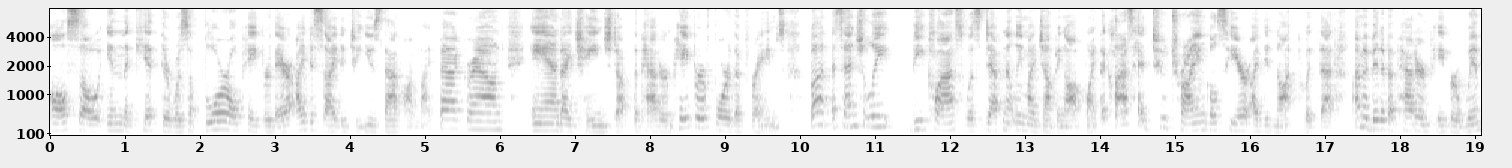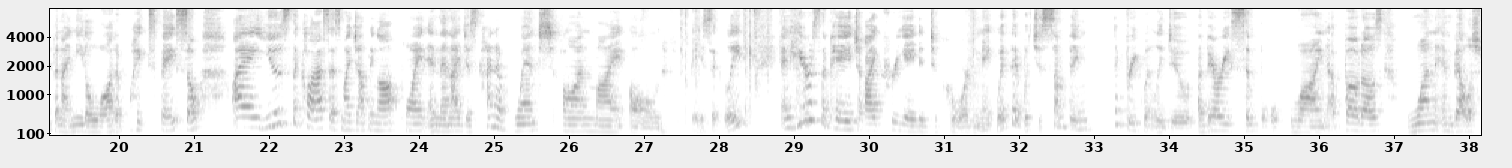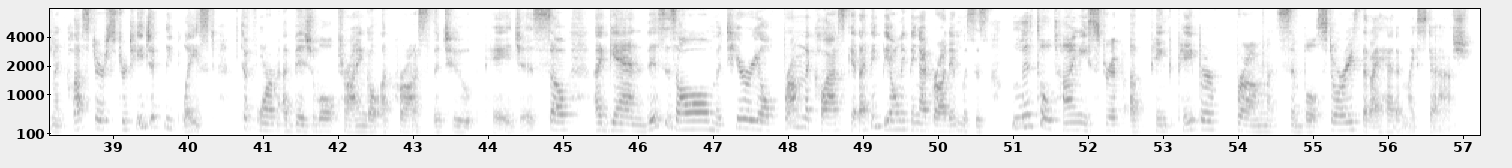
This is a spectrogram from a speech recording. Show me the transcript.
Also in the kit, there was a floral paper there. I decided to use that on my background and I changed up the pattern paper for the frames. But essentially, the class was definitely my jumping off point. The class had two triangles here. I did not put that. I'm a bit of a pattern paper wimp and I need a lot of white space. So I used the class as my jumping off point and then I just kind of went on my own basically. And here's the page I created to coordinate with it, which is something I frequently do a very simple line of photos, one embellishment cluster strategically placed to form a visual triangle across the two pages. So again, this is all material from the class kit. I think the only thing I brought in was this little tiny strip of pink paper from Simple Stories that I had in my stash.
